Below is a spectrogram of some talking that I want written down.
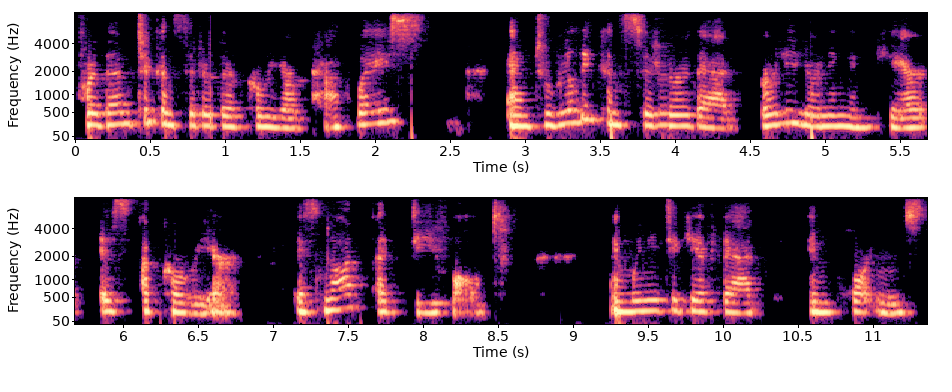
for them to consider their career pathways and to really consider that early learning and care is a career. It's not a default. And we need to give that importance.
